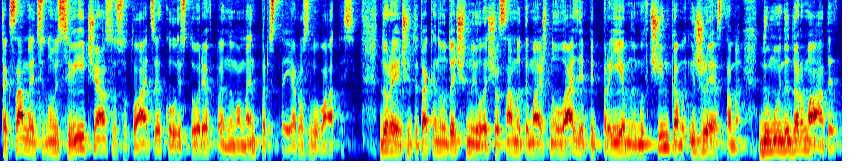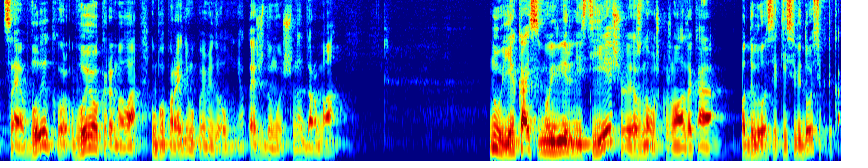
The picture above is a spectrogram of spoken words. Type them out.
Так само я ціную свій час у ситуаціях, коли історія в певний момент перестає розвиватись. До речі, ти так і не уточнила, що саме ти маєш на увазі під приємними вчинками і жестами. Думаю, не дарма ти це виокремила у попередньому повідомленні. Я теж думаю, що не дарма. Ну, якась ймовірність є, що я знову ж кажу, вона така подивилася якийсь відосик, така,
